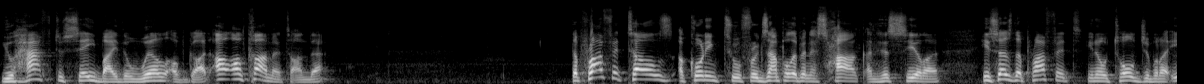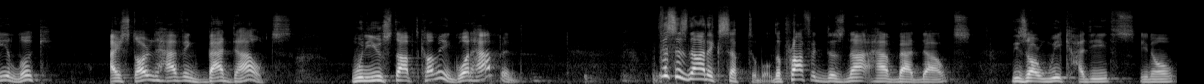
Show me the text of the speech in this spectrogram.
You have to say, by the will of God. I'll, I'll comment on that. The Prophet tells, according to, for example, Ibn Ishaq and his seerah, he says the Prophet, you know, told Jibra'il, look, I started having bad doubts when you stopped coming. What happened? This is not acceptable. The Prophet does not have bad doubts. These are weak hadiths, you know.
